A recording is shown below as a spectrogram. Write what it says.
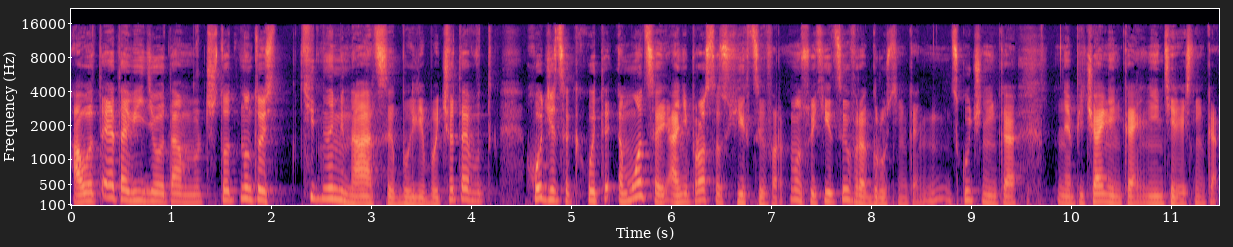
а вот это видео там, что-то, ну, то есть какие-то номинации были бы, что-то вот хочется какой-то эмоции, а не просто сухих цифр. Ну, сухие цифры грустненько, скучненько, печальненько, неинтересненько.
